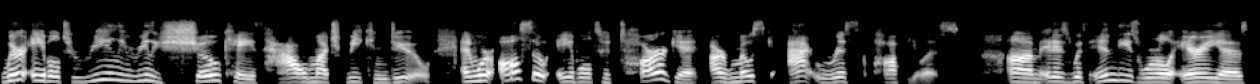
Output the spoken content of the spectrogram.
we're able to really, really showcase how much we can do. And we're also able to target our most at risk populace. Um, it is within these rural areas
